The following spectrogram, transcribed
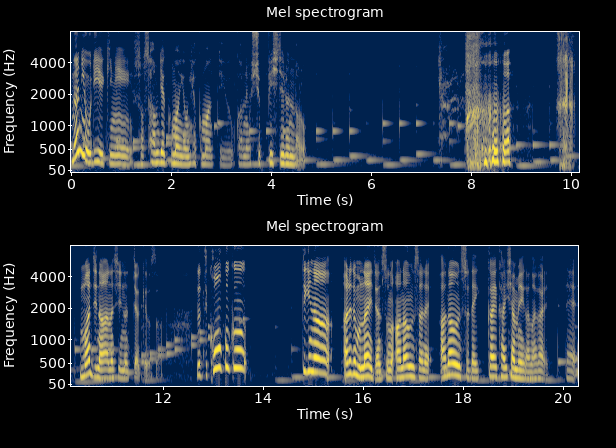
何を利益にその300万400万っていうお金を出費してるんだろう。マジな話になっちゃうけどさ。だって広告的なあれでもないじゃん。そのアナウンサーでアナウンスで一回会社名が流れて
